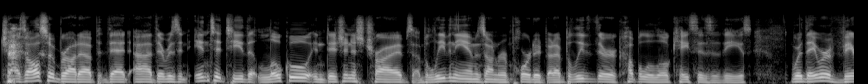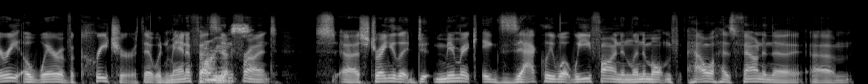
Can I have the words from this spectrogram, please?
Chaz also brought up that uh, there was an entity that local indigenous tribes, I believe in the Amazon, reported, but I believe there are a couple of little cases of these where they were very aware of a creature that would manifest Oh, in front, uh, strangulate, d- mimic exactly what we find and Linda Moulton Howe has found in the um,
